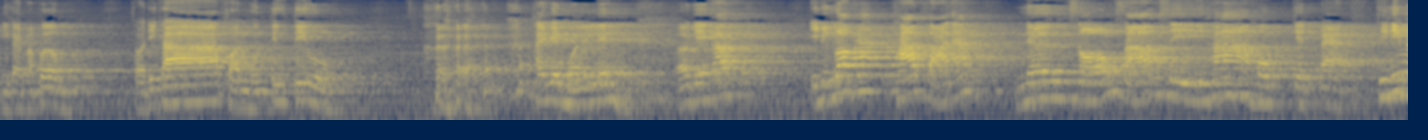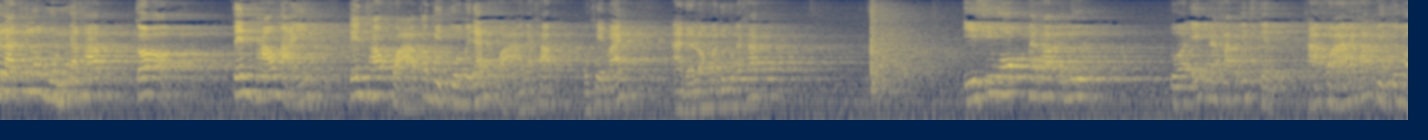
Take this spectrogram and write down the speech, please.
มีใครมาเพิ่ม สวัสดีครับสอนหมุนติ้วติ้วให้เวียนหัวเล่นๆ โอเคครับ อีกหนึ่งรอบฮะเท้าขวานะหนึ่งสองสามสี่ห้าหกเจ็ดแปดทีนี้เวลาที่เราหมุนนะครับ ก็เต้นเท้าไหน เต้นเท้าขวาก็บิดตัวไปด้านขวานะครับ โอเคไหมอะเดี๋ยวลองมาดูนะครับ easy walk นะครับเป็นรูปตัว x นะครับ x step ขาขวานะครับบิดตัว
